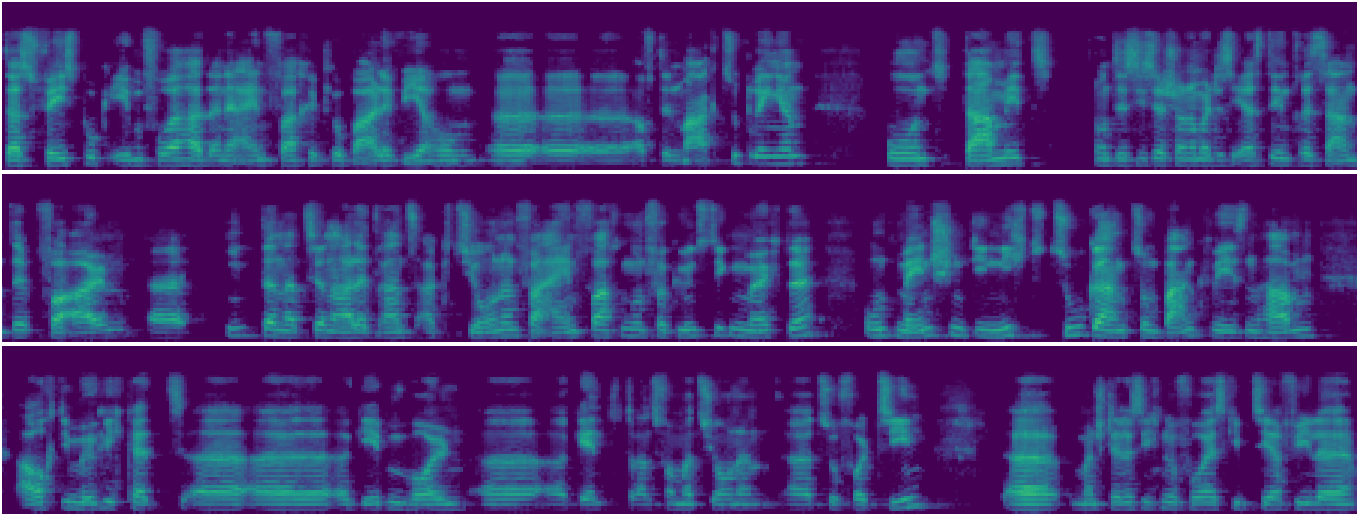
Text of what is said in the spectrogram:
dass Facebook eben vorhat, eine einfache globale Währung auf den Markt zu bringen und damit, und das ist ja schon einmal das erste Interessante, vor allem internationale Transaktionen vereinfachen und vergünstigen möchte und Menschen, die nicht Zugang zum Bankwesen haben, auch die Möglichkeit äh, äh, geben wollen, äh, Geldtransformationen äh, zu vollziehen. Äh, man stelle sich nur vor, es gibt sehr viele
